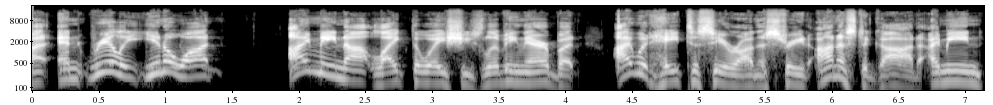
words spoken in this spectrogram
Uh, and really, you know what? I may not like the way she's living there, but I would hate to see her on the street. Honest to God, I mean,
